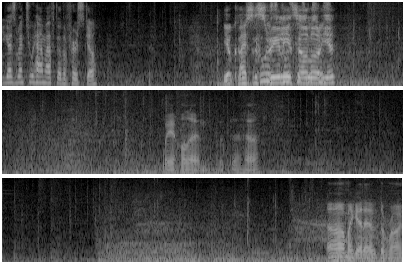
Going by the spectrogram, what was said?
you guys went too ham after the first kill. Yo, Koos is Koos, really Koos, Koos, solo Koos. here. Wait, hold on. What the hell? Oh my god, I have the wrong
